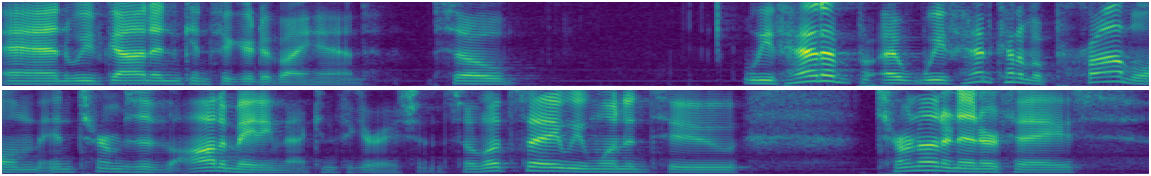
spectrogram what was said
and we've gone and configured it by hand. So we've had a we've had kind of a problem in terms of automating that configuration. So let's say we wanted to turn on an interface.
